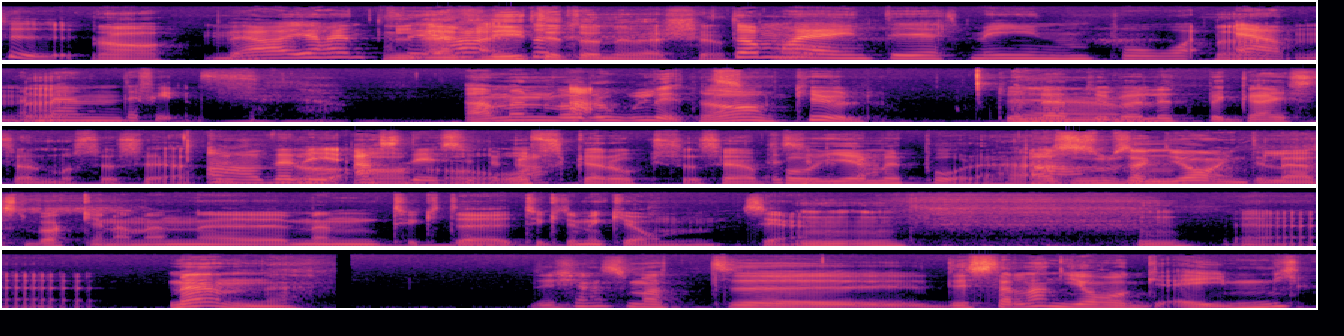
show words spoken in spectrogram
Typ. Ja. Ja, jag har inte, jag Ett litet de, universum. de har jag inte gett mig in på Nej, än, nej. men det finns. Ja, men vad roligt. Ja, kul. Du lät ju Ehm. väldigt begeistrad måste jag säga. Ja, det är- alltså, det är och superbra. Oscar också, så jag Det får ge mig på det här. Alltså som sagt, jag har inte läst böckerna men, eh, men tyckte, tyckte mycket om serien. Mm, mm. Eh, Men det känns som att eh, det är sällan jag är i mitten.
